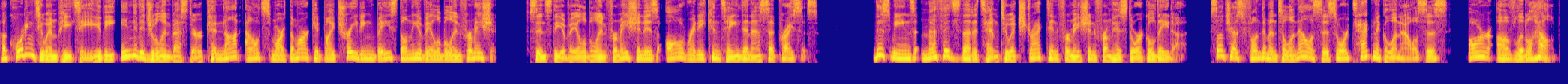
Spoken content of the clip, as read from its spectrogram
According to MPT, the individual investor cannot outsmart the market by trading based on the available information, since the available information is already contained in asset prices. This means methods that attempt to extract information from historical data, such as fundamental analysis or technical analysis, are of little help.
